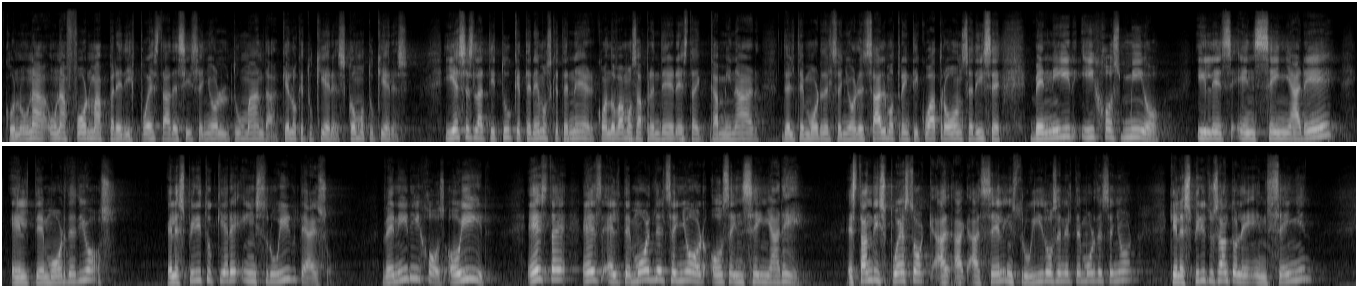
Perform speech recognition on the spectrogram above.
con una, una forma predispuesta a decir, Señor, tú manda, ¿qué es lo que tú quieres? ¿Cómo tú quieres? Y esa es la actitud que tenemos que tener cuando vamos a aprender este caminar del temor del Señor. El Salmo 34, 11 dice, venid hijos míos y les enseñaré el temor de Dios. El Espíritu quiere instruirte a eso. Venid hijos, oír. Este es el temor del Señor, os enseñaré. ¿Están dispuestos a, ser instruidos en el temor del Señor? Que el Espíritu Santo le enseñen.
